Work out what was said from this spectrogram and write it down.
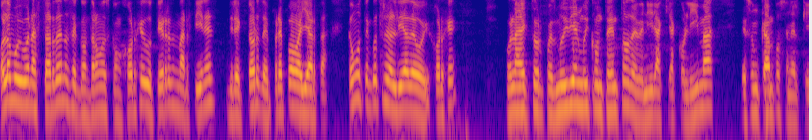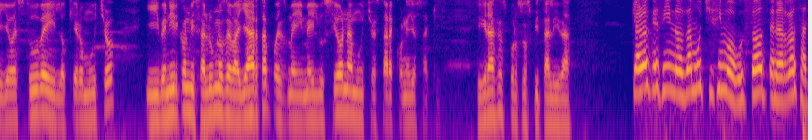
Hola, muy buenas tardes. Nos encontramos con Jorge Gutiérrez Martínez, director de Prepa Vallarta. ¿Cómo te encuentras el día de hoy, Jorge? Hola, Héctor. Pues muy bien, muy contento de venir aquí a Colima. Es un campus en el que yo estuve y lo quiero mucho. Y venir con mis alumnos de Vallarta, pues me, me ilusiona mucho estar con ellos aquí. Y gracias por su hospitalidad. Claro que sí, nos da muchísimo gusto tenerlos a-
